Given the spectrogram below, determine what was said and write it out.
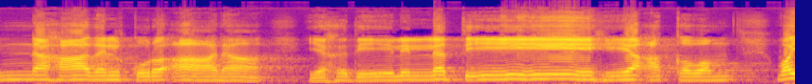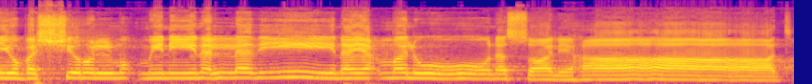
ഇന്ന ഹാദൽ ഖുർആന യഹ്ദീ ലില്ലതീ ഹിയ അഖ്വം വയുബശ്ശിറുൽ മുഅ്മിനീന അല്ലദീന യഅമലൂന സ്സാലിഹാത്ത്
